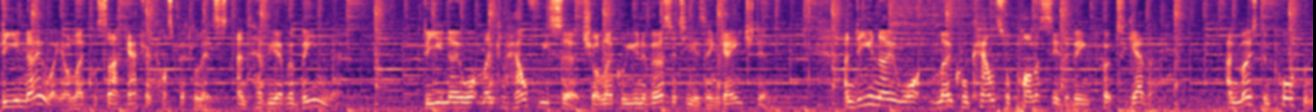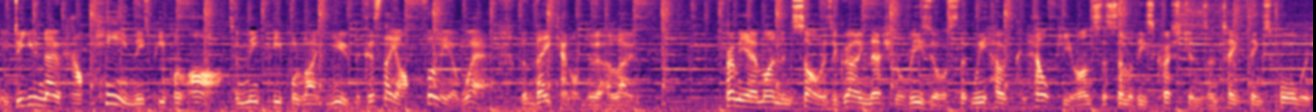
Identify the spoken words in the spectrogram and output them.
Do you know where your local psychiatric hospital is, and have you ever been there? Do you know what mental health research your local university is engaged in? And do you know what local council policies are being put together and most importantly, do you know how keen these people are to meet people like you because they are fully aware that they cannot do it alone? Premier Mind and Soul is a growing national resource that we hope can help you answer some of these questions and take things forward.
